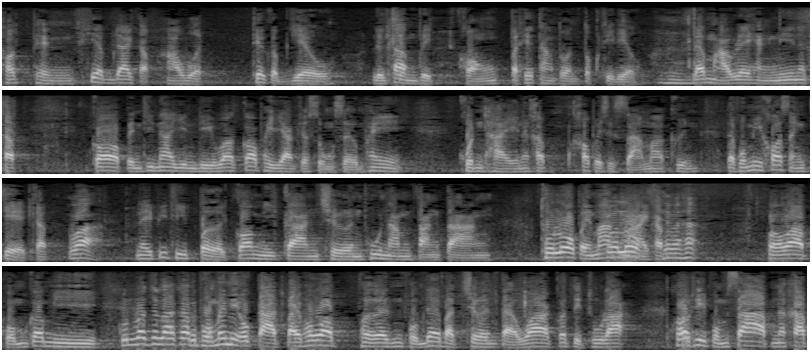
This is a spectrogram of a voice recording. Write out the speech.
ท็อป 10 เทียบได้กับ Harvard เทียบกับเยลหรือเคมบริดจ์ของประเทศทางตะวันตกทีเดียว และมหาวิทยาลัยแห่งนี้นะครับ ก็เป็นที่น่ายินดีว่าก็พยายามจะส่งเสริมให้คนไทยนะครับเข้าไปศึกษามากขึ้น แต่ผมมีข้อสังเกตครับว่าในพิธีเปิดก็มีการเชิญผู้นำต่างๆ ทั่วโลกไปมากทั่วโลกมายครับใช่ไหมฮะเพราะว่าผมก็มีคุณวัชระครับคือผมไม่มีโอกาสไปเพราะว่าเพลินผมได้บัตรเชิญ แต่ว่าก็ติดธุระ เท่าที่ผมทราบนะครับ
